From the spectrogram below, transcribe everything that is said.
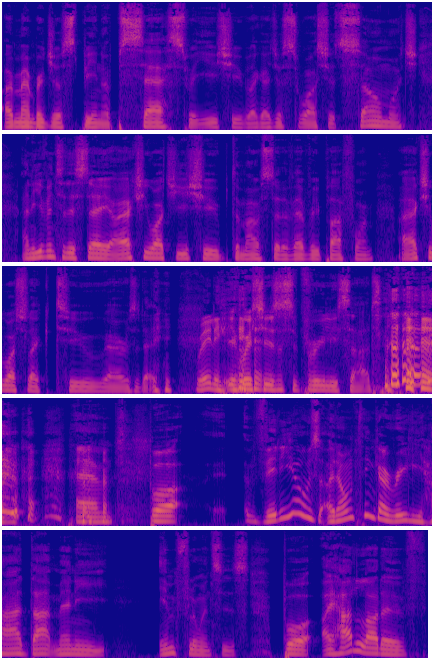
I remember just being obsessed with YouTube. Like I just watched it so much. And even to this day, I actually watch YouTube the most out of every platform. I actually watch like 2 hours a day. Really? which is really sad. um, but videos, I don't think I really had that many influences, but I had a lot of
